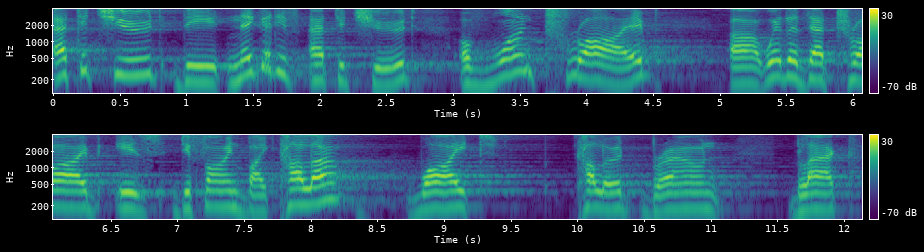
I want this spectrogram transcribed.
attitude, the negative attitude of one tribe uh, whether that tribe is defined by color, white, colored, brown, black,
